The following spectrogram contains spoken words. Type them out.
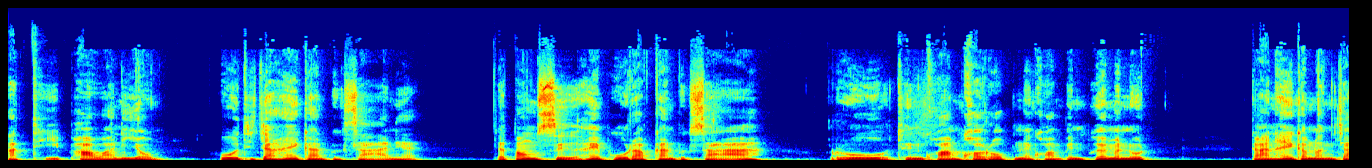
อัตถิภาวนิยม ผู้ที่จะให้การปรึกษาเนี่ยจะต้องสื่อให้ผู้รับการปรึกษา รู้ถึงความเคารพในความเป็นเพื่อนมนุษย์ การให้กำลังใจ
